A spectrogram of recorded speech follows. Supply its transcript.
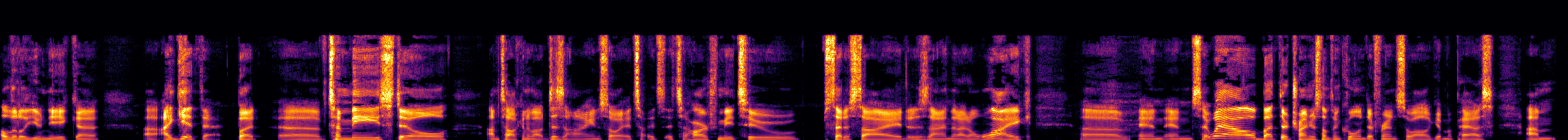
a little unique. Uh, uh I get that, but uh, to me, still, I'm talking about design, so it's it's it's hard for me to set aside a design that I don't like uh, and and say, well, but they're trying to do something cool and different, so I'll give them a pass. Um,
